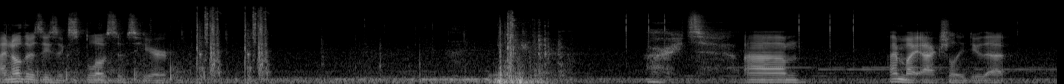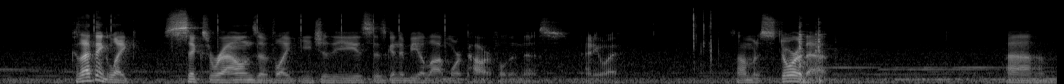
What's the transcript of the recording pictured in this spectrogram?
I know there's these explosives here. Alright. Um, I might actually do that. Because I think like six rounds of like each of these is going to be a lot more powerful than this. Anyway. So I'm going to store that. Um,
